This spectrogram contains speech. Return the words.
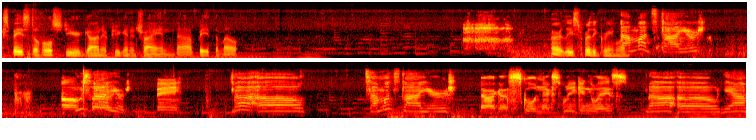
Hit backspace to holster your gun if you're gonna try and uh, bait them out. Or at least for the green one. Someone's tired. Um, Who's sorry. tired? Me. Uh oh. Someone's tired. Uh, I got school next week, anyways. Uh oh. Yeah.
